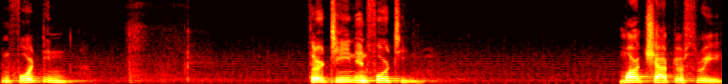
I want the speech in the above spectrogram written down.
and 14. 13 and 14. Mark chapter 3.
